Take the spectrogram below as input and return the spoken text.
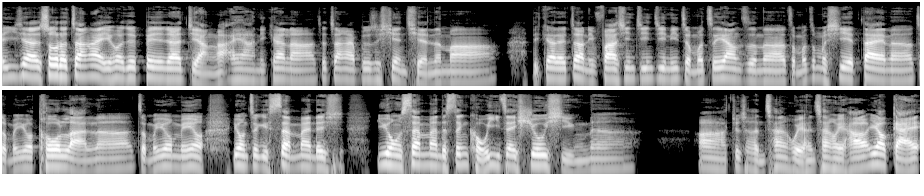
一下受了障碍以后，就被人家讲啊，哎呀，你看啦，这障碍不是现前了吗？你刚才叫你发心精进，你怎么这样子呢？怎么这么懈怠呢？怎么又偷懒了？怎么又没有用这个散漫的用散漫的身口意在修行呢？啊，就是很忏悔，很忏悔，好要改，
